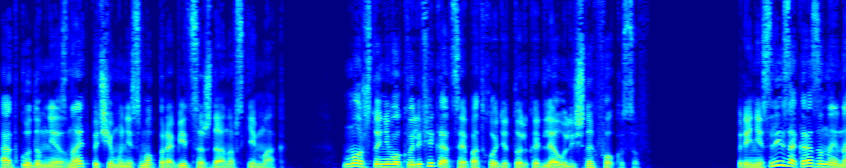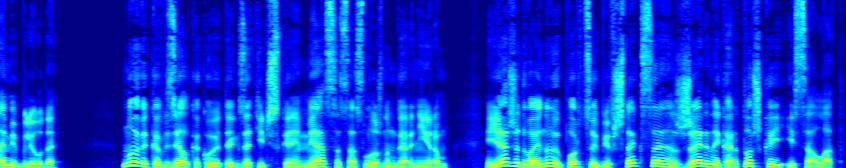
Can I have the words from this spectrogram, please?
Откуда мне знать, почему не смог пробиться ждановский маг? Может, у него квалификация подходит только для уличных фокусов. Принесли заказанное нами блюдо. Новиков взял какое-то экзотическое мясо со сложным гарниром, я же двойную порцию бифштекса с жареной картошкой и салат.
